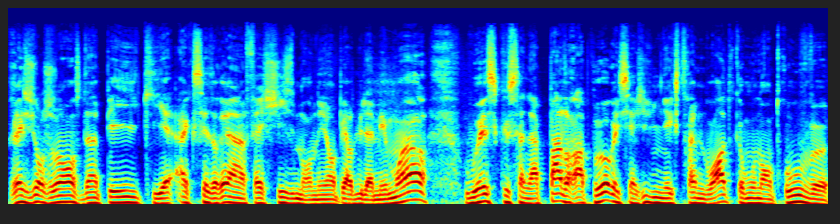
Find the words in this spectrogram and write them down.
résurgence d'un pays qui accéderait à un fascisme en ayant perdu la mémoire, ou est-ce que ça n'a pas de rapport Il s'agit d'une extrême droite comme on en trouve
